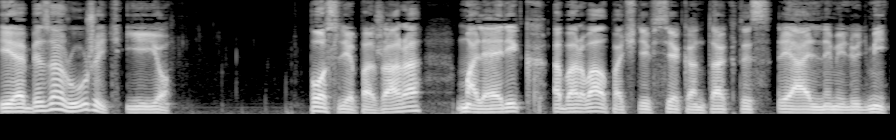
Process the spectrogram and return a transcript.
и обезоружить ее. После пожара Малярик оборвал почти все контакты с реальными людьми.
